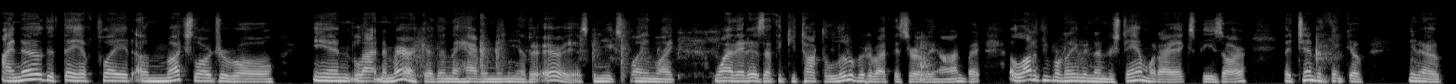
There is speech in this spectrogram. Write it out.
I know that they have played a much larger role in Latin America than they have in many other areas. Can you explain like why that is? I think you talked a little bit about this early on, but a lot of people don't even understand what IXPs are. They tend to think of, you know,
